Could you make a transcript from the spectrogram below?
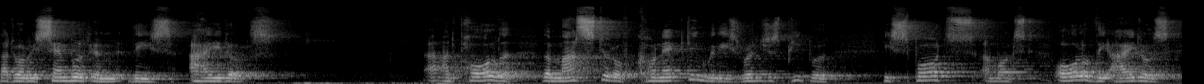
that were resembled in these idols. And Paul, the, the master of connecting with these religious people, he spots amongst all of the idols,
